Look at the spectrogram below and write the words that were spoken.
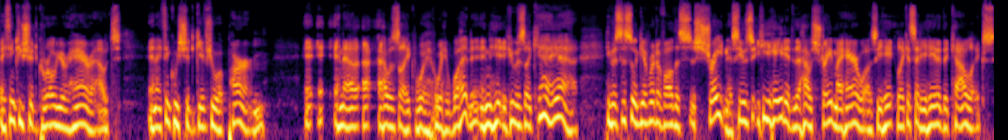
I think you should grow your hair out, and I think we should give you a perm. And I, I was like, wait, wait, what? And he, he was like, yeah, yeah. He goes, this will get rid of all this straightness. He was, he hated how straight my hair was. He hate, like I said, he hated the cowlicks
